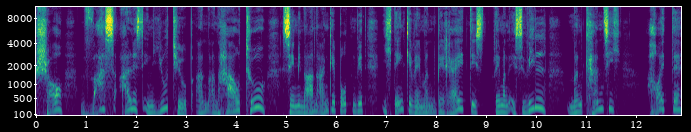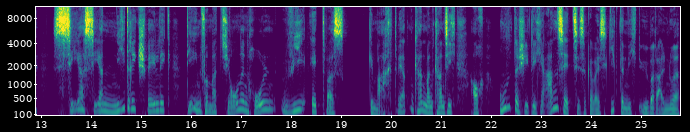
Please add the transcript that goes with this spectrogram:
schau, was alles in YouTube an, an How-to-Seminaren angeboten wird. Ich denke, wenn man bereit ist, wenn man es will, man kann sich heute sehr, sehr niedrigschwellig die Informationen holen, wie etwas gemacht werden kann. Man kann sich auch unterschiedliche Ansätze sogar, weil es gibt ja nicht überall nur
